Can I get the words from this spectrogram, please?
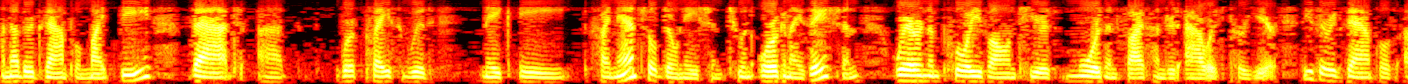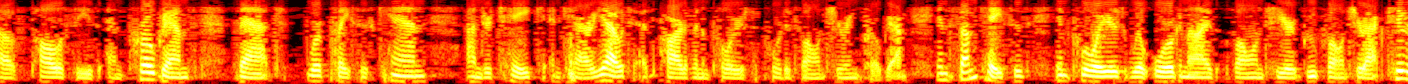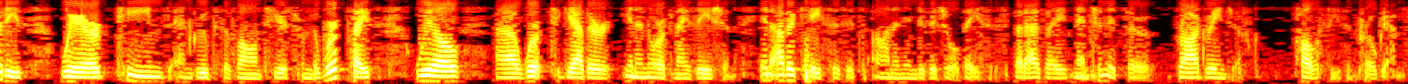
Another example might be that uh, workplace would make a financial donation to an organization where an employee volunteers more than 500 hours per year. These are examples of policies and programs that workplaces can undertake and carry out as part of an employer-supported volunteering program. In some cases, employers will organize volunteer, group volunteer activities where teams and groups of volunteers from the workplace will uh, work together in an organization. In other cases, it's on an individual basis. But as I mentioned, it's a broad range of policies and programs.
